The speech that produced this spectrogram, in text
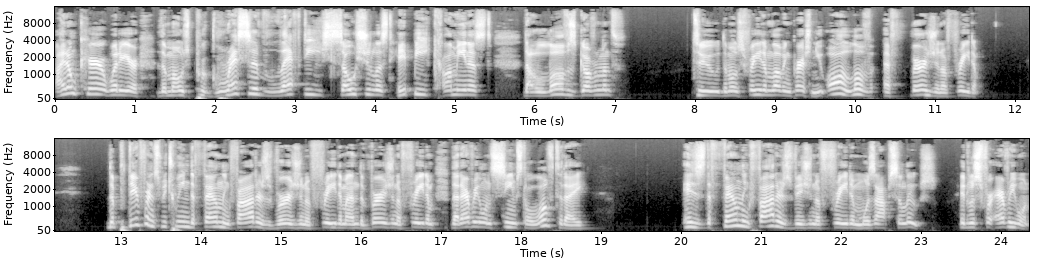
I don't care whether you're the most progressive, lefty, socialist, hippie, communist that loves government to the most freedom loving person. You all love a version of freedom the difference between the founding fathers' version of freedom and the version of freedom that everyone seems to love today is the founding fathers' vision of freedom was absolute. It was for everyone.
